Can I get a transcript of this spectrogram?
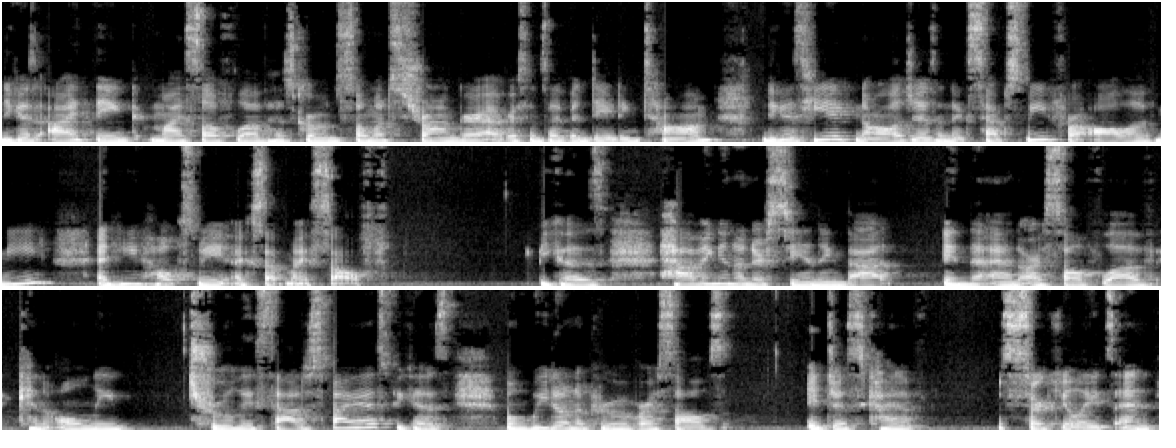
Because I think my self love has grown so much stronger ever since I've been dating Tom because he acknowledges and accepts me for all of me, and he helps me accept myself. Because having an understanding that in the end, our self love can only truly satisfy us because when we don't approve of ourselves, it just kind of circulates and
